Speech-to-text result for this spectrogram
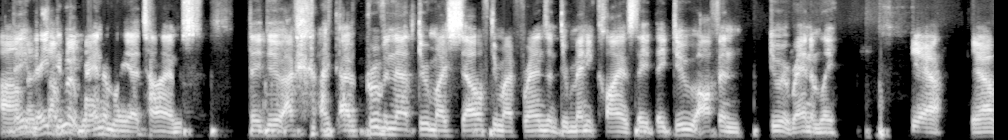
Um, they they do people, it randomly at times. They do. I've I've proven that through myself, through my friends, and through many clients. They they do often do it randomly. Yeah, yeah.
